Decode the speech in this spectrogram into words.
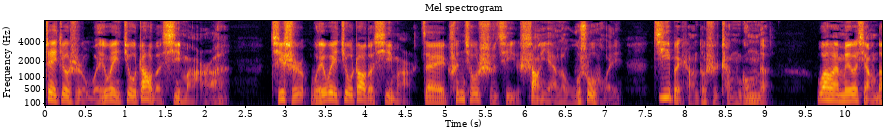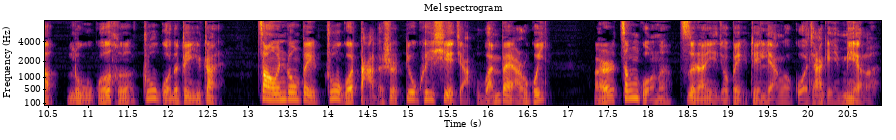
这就是围魏救赵的戏码啊！其实围魏救赵的戏码在春秋时期上演了无数回，基本上都是成功的。万万没有想到，鲁国和诸国的这一战。臧文忠被诸国打的是丢盔卸甲，完败而归，而曾国呢，自然也就被这两个国家给灭了。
